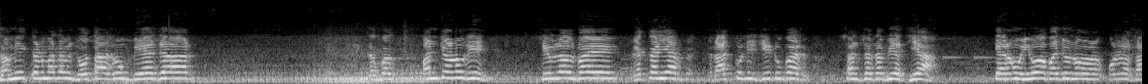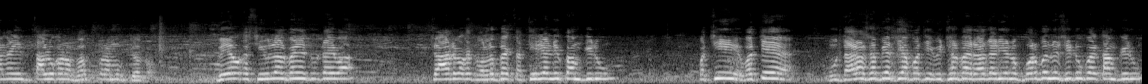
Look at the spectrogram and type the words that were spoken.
સમીકરણમાં તમે જોતા હશો બે હજાર લગભગ પંચાણુંથી શિવલાલભાઈ વેકરિયા રાજકોટની સીટ ઉપર સંસદ સભ્ય થયા. ત્યારે હું યુવા બાજુનો કોટલા સાંગાણી તાલુકાનો પ્રમુખ થયો હતો. બે વખત શિવલાલભાઈને ચૂંટાવ્યા ચાર વખત વલ્લભભાઈ કથિરિયાનું કામ કર્યું. પછી વચ્ચે હું ધારાસભ્ય થયા પછી વિઠ્ઠલભાઈ રાદડિયાનું પોરબંદર સીટ ઉપર કામ કર્યું.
